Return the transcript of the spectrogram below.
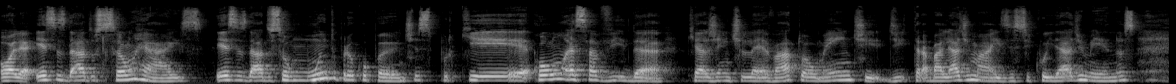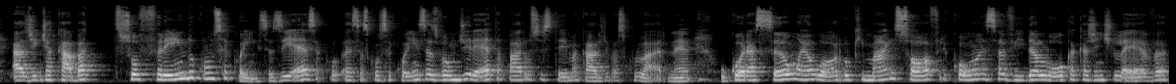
Olha, esses dados são reais, esses dados são muito preocupantes, porque com essa vida que a gente leva atualmente de trabalhar demais e se cuidar de menos, a gente acaba sofrendo consequências e essa, essas consequências vão direta para o sistema cardiovascular, né? O coração é o órgão que mais sofre com essa vida louca que a gente leva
